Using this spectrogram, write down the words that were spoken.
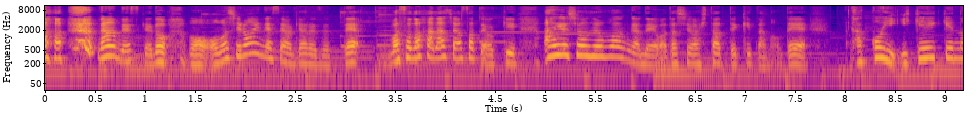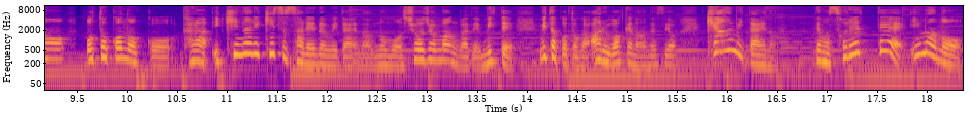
なんですけどもう面白いんですよギャルズって。まあ、その話はさておきああいう少女漫画で私は浸ってきたのでかっこいいイケイケの男の子からいきなりキスされるみたいなのも少女漫画で見て見たことがあるわけなんですよ。キャーみたいな。でもそれって今の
